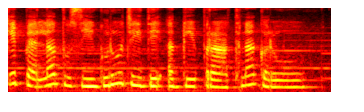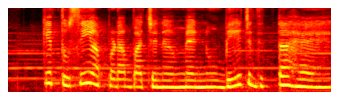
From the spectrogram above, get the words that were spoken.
ਕਿ ਪਹਿਲਾਂ ਤੁਸੀਂ ਗੁਰੂ ਜੀ ਦੇ ਅੱਗੇ ਪ੍ਰਾਰਥਨਾ ਕਰੋ ਕਿ ਤੁਸੀਂ ਆਪਣਾ ਬਚਨ ਮੈਨੂੰ ਵੇਚ ਦਿੱਤਾ ਹੈ।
